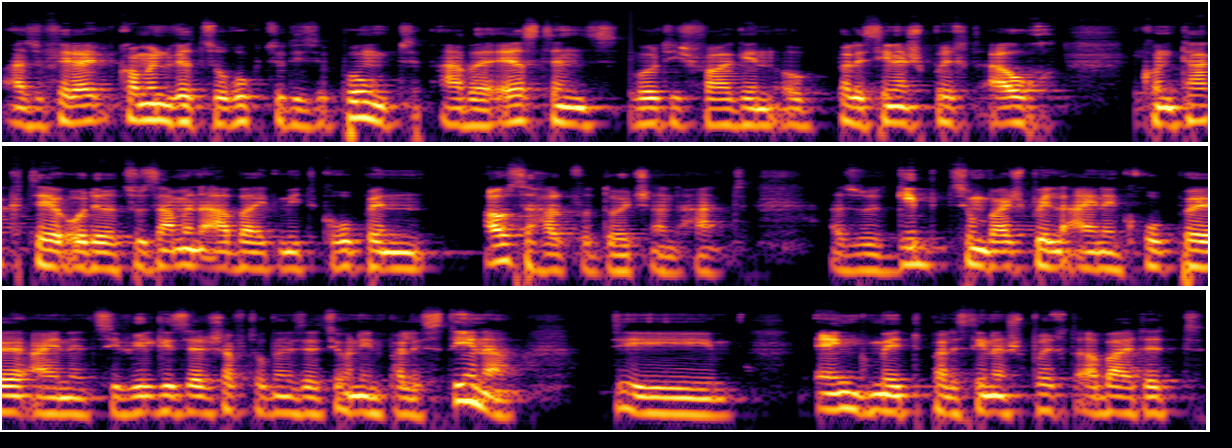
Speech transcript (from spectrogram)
Also vielleicht kommen wir zurück zu diesem Punkt, aber erstens wollte ich fragen, ob Palästina spricht auch Kontakte oder Zusammenarbeit mit Gruppen außerhalb von Deutschland hat. Also gibt zum Beispiel eine Gruppe, eine Zivilgesellschaftsorganisation in Palästina, die eng mit Palästina spricht, arbeitet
